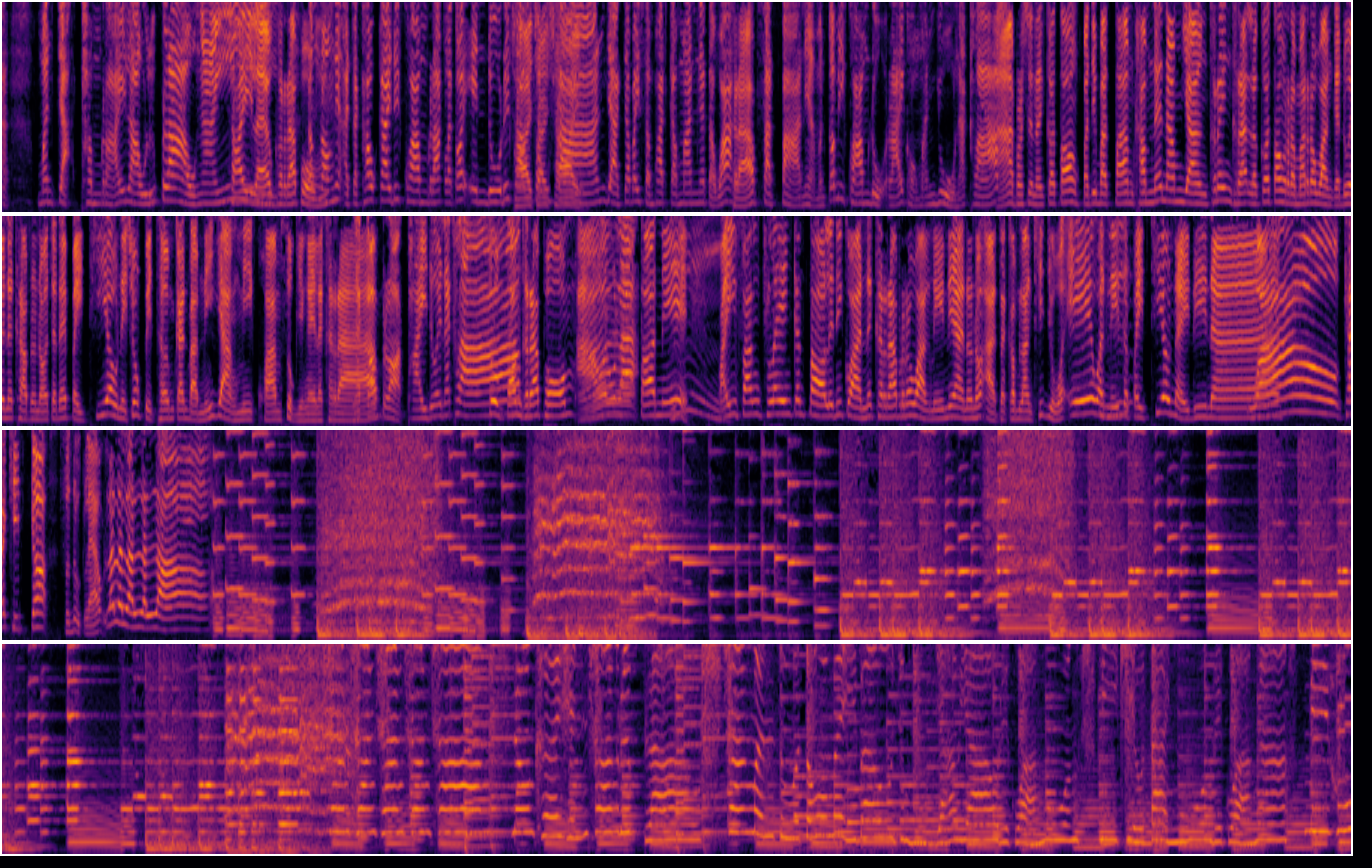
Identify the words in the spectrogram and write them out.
มันจะทำร้ายเราหรือเปล่าไง ใช่แล้วครับผมน้องๆเนี่ยอาจจะเข้าใกล้ด้วยความรักแล้วก็เอ็นดูด้วยความใช่สใช่งใช่สารอยากจะไปสัมผัสกับมันไงแต่ว่าครับสัตว์ป่าเนี่ยมันก็มีความดุร้ายของมันอยู่นะครับอ่าเพราะฉะนั้นก็ต้องปฏิบัติตามคำแนะนำอย่างเคร่งครัด แล้วก็ต้องระมัดระวังกันด้วยนะครับน้องๆจะได้ไปเที่ยวในช่วงปิดเทอมกันแบบนี้อย่างมีความสุขยังไงล่ะครับแล้วก็ปลอดภัยด้วยนะครับถูกต้องครับผม เอาเอาล่ะละตอนนี้อืมไปฟังเพลงกันต่อเลยดีกว่านะครับ ระหว่างนี้เนี่ยน้องๆอาจจะกำลังคิดอยู่ว่าเอ๊ะวันนี้จะไปเที่ยวไหนดีนะ ว้าว แค่คิดก็สนุกแล้วลาลาลาลา มันตัวโตไม่เบา จมูกยาวยาวๆ เรียกว่างวง มีเขียวใต้งวง เรียกว่างา มีหู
